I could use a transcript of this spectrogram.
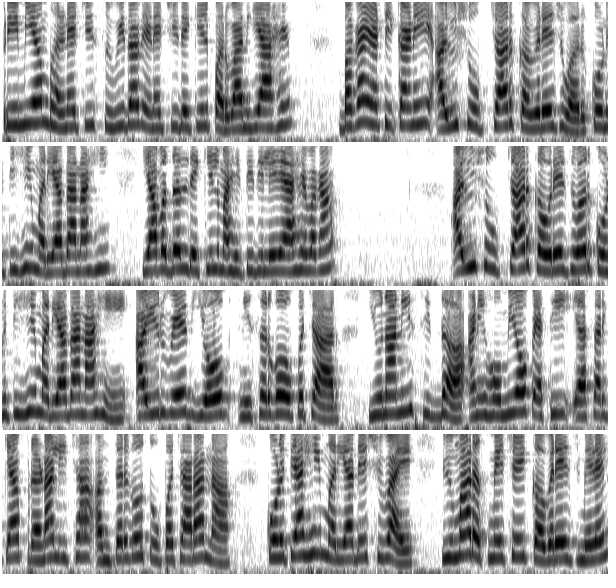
प्रीमियम भरण्याची सुविधा देण्याची देखील परवानगी आहे. बघा या ठिकाणी आयुष्य उपचार कव्हरेजवर कोणतीही मर्यादा नाही. याबद्दल देखील माहिती दिलेली आहे बघा. आयुष उपचार कव्हरेजवर कोणतीही मर्यादा नाही. आयुर्वेद योग निसर्गोपचार युनानी सिद्ध आणि होमिओपॅथी यासारख्या प्रणालीच्या अंतर्गत उपचारांना कोणत्याही मर्यादेशिवाय विमा रकमेचे कव्हरेज मिळेल?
